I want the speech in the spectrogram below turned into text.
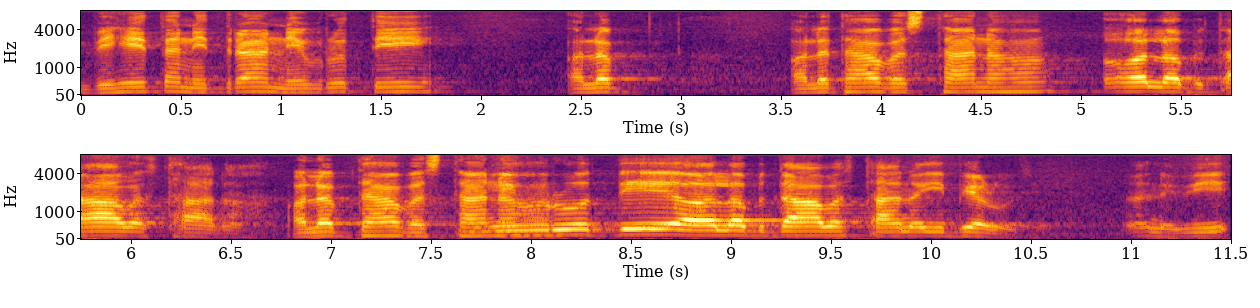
વિહિત નિદ્રા નિવૃત્તિ અલબ અલધાવસ્થાન અલબ્ધાવસ્થાન. અલબ્ધાવસ્થાન. નિવૃત્તિ અલબ્ધાવસ્થાન એ ભેળું છે. અને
